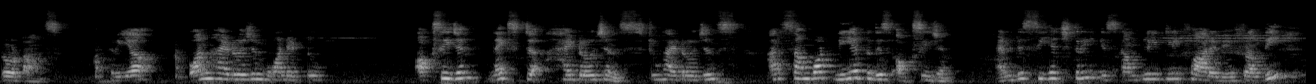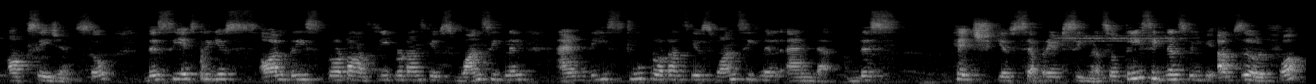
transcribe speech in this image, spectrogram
protons. Three uh, one hydrogen bonded to oxygen next uh, hydrogens. Two hydrogens are somewhat near to this oxygen. And this CH3 is completely far away from the oxygen. So this CH3 gives all these protons, three protons gives one signal and these two protons gives one signal and this H gives separate signal. So three signals will be observed for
